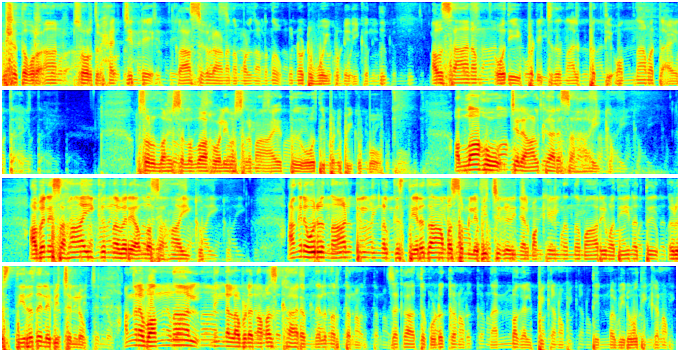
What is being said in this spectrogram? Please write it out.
വിശുദ്ധ ഖുർആൻ സൂറത്തുൽ ഹജ്ജിന്റെ ക്ലാസ്സുകളാണ് നമ്മൾ നടന്നു മുന്നോട്ട് പോയിക്കൊണ്ടിരിക്കുന്നത്. അവസാനം ഓതി പഠിച്ചത് നാൽപ്പത്തി ഒന്നാമത്തെ ആയത്തായിരുന്നു. റസൂലുള്ളാഹി സ്വല്ലല്ലാഹു അലൈഹി വസല്ലമ ആയത്ത് ഓതി പഠിപ്പിക്കുമ്പോൾ അള്ളാഹു ചില ആൾക്കാരെ സഹായിക്കും. അവനെ സഹായിക്കുന്നവരെ അള്ള സഹായിക്കും. അങ്ങനെ ഒരു നാട്ടിൽ നിങ്ങൾക്ക് സ്ഥിരതാമസം ലഭിച്ചു കഴിഞ്ഞാൽ മക്കയിൽ നിന്ന് മാറി മദീനത്ത് ഒരു സ്ഥിരത ലഭിച്ചല്ലോ. അങ്ങനെ വന്നാൽ നിങ്ങൾ അവിടെ നമസ്കാരം നിലനിർത്തണം ജക്കാത്ത് കൊടുക്കണം നന്മ കൽപ്പിക്കണം തിന്മ വിരോധിക്കണം.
